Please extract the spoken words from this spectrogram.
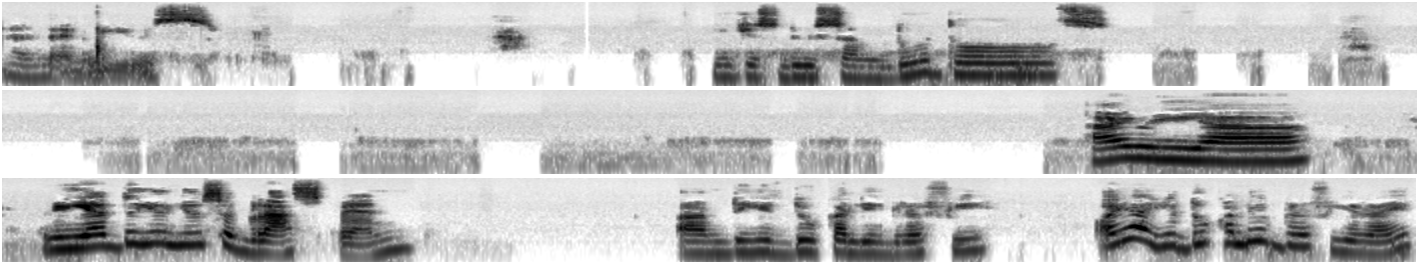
And then we use, you just do some doodles. Hi, Ria. Ria, do you use a glass pen? Um, do you do calligraphy? Oh yeah, you do calligraphy, right?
